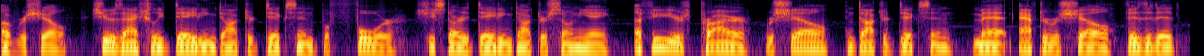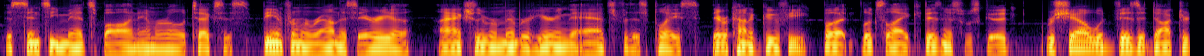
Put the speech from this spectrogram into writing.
of Rochelle. She was actually dating Dr. Dixon before she started dating Dr. Sonnier. A few years prior, Rochelle and Dr. Dixon met after Rochelle visited the Cincy Med Spa in Amarillo, Texas. Being from around this area, I actually remember hearing the ads for this place. They were kind of goofy, but looks like business was good. Rochelle would visit Dr.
